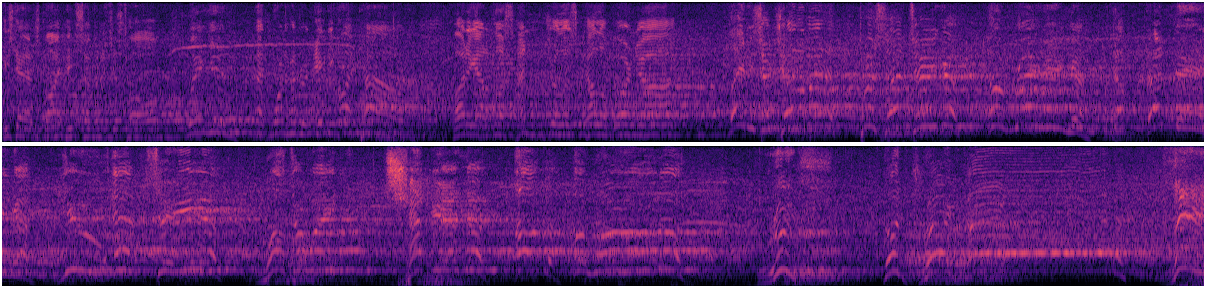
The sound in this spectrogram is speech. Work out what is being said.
He stands 5 feet 7 inches tall, weighing in at 185 pounds. Fighting out of Los Angeles, California. Ladies and gentlemen, presenting the reigning, defending UFC welterweight champion of the world, Bruce the Dragon Lee!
